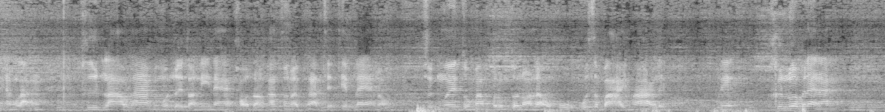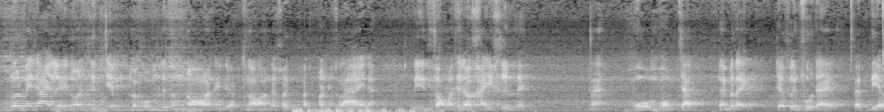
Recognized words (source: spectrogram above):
นทั้งหลัง คือลาวล่างไปหมดเลยตอนนี้นะฮะขอนอนพักสักหน่อยเพิ่งอัดเสร็จเทปแรกเนาะสึกเมื่อยตัวมากตัวล้มตัวนอนแล้วโอ้โหสบายมากเลยนี่คือนวดไม่ได้นะนวดไม่ได้เลยนวดคือเจ็บระบมเลยต้องนอนอย่างเดียวนอนแล้วค่อยพักผ่อนคลายนะนี่สองวันที่แล้วไข้ขึ้นเลย นะโหมโหมจัดไม่เป็นไรเดี๋ยวฟื้นฟูได้แป๊บเดียว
